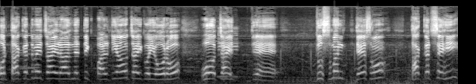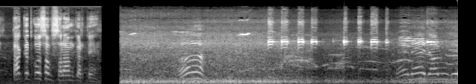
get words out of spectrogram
और ताकत में चाहे राजनीतिक पार्टियाँ हो, चाहे कोई और हो, वो चाहे दुश्मन देश हो, ताकत से ही ताकत को सब सलाम करते हैं। હા. નહીં નહીં ચાલુ છે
